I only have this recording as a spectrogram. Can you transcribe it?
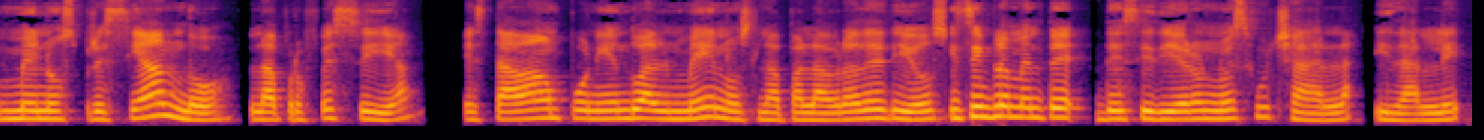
menospreciando la profecía estaban poniendo al menos la palabra de Dios y simplemente decidieron no escucharla y darle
